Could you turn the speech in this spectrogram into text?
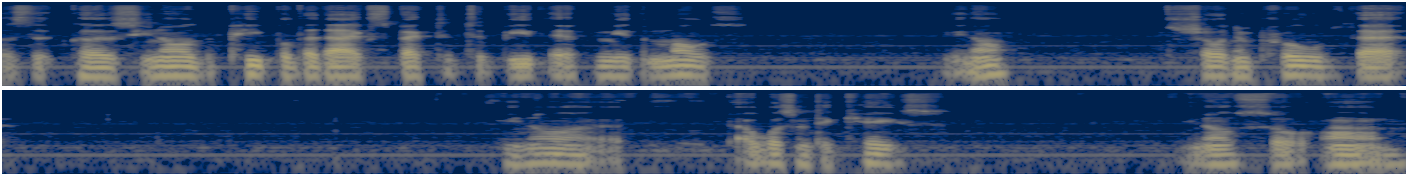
because because you know the people that I expected to be there for me the most, you know, showed and proved that you know uh, that wasn't the case, you know. So um,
